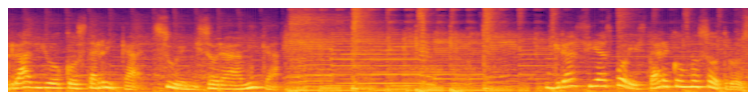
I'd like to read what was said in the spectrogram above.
Radio Costa Rica, su emisora amiga. Gracias por estar con nosotros.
